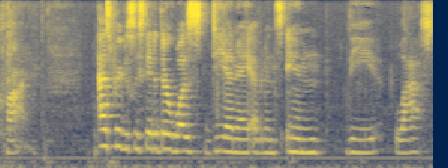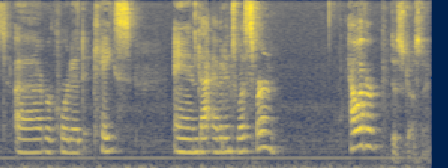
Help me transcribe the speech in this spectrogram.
crime. As previously stated, there was DNA evidence in the last uh, recorded case, and that evidence was sperm. However, Disgusting.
